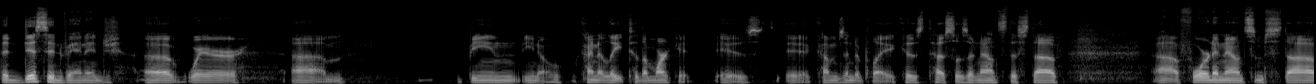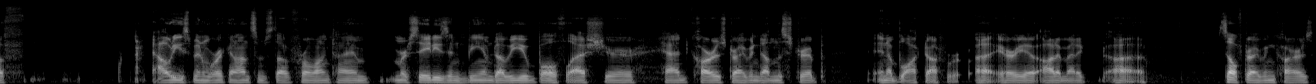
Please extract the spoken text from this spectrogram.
the disadvantage of where um, being, you know, kind of late to the market is it comes into play because Tesla's announced this stuff uh, Ford announced some stuff. Audi's been working on some stuff for a long time. Mercedes and BMW both last year had cars driving down the strip in a blocked off uh, area, automatic uh, self driving cars.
